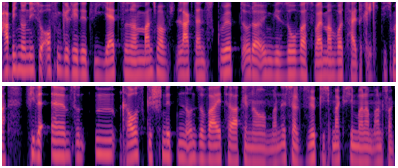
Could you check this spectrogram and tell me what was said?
habe ich noch nicht so offen geredet wie jetzt, sondern manchmal lag dann Skript oder irgendwie sowas, weil man wollte es halt richtig machen. Viele Äms und mm rausgeschnitten und so weiter. genau, man ist halt wirklich maximal am Anfang.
